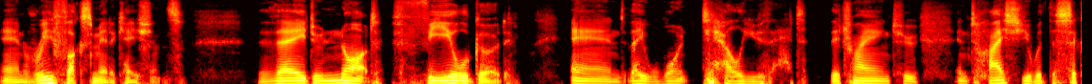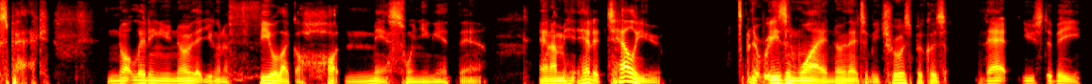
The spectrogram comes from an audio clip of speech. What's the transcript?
and reflux medications. They do not feel good and they won't tell you that. They're trying to entice you with the six pack, not letting you know that you're going to feel like a hot mess when you get there. And I'm here to tell you the reason why I know that to be true is because that used to be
